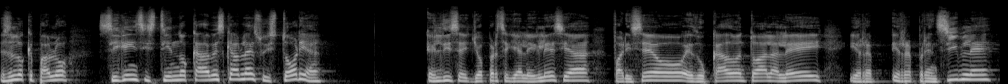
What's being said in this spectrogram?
es lo que Pablo sigue insistiendo cada vez que habla de su historia. Él dice, yo perseguía a la iglesia, fariseo, educado en toda la ley, irreprensible.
